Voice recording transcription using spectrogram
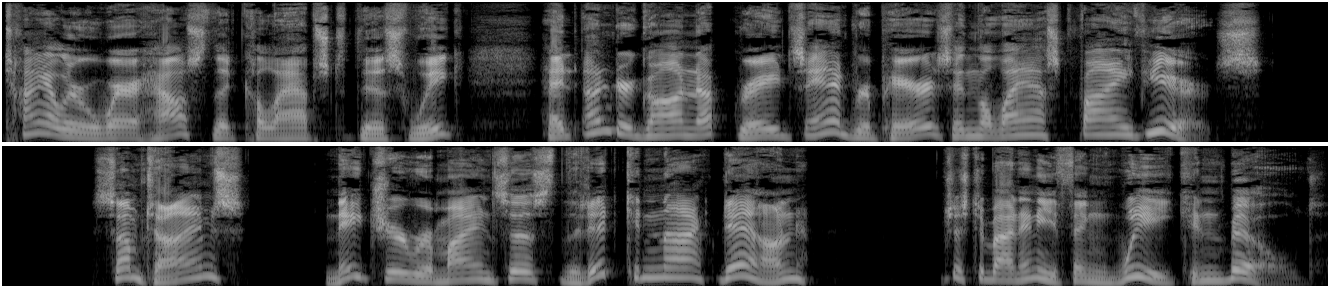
Tyler warehouse that collapsed this week had undergone upgrades and repairs in the last five years. Sometimes, nature reminds us that it can knock down just about anything we can build.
